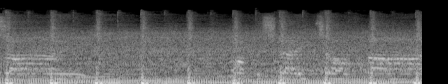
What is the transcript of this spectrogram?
Sign of the state of mind.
